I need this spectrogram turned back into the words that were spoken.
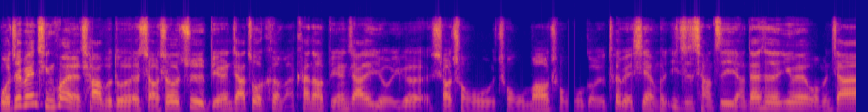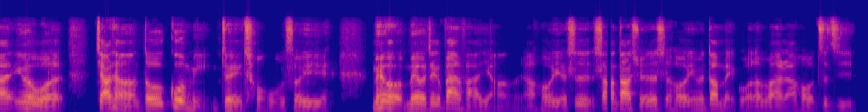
我这边情况也差不多。小时候去别人家做客嘛，看到别人家里有一个小宠物，宠物猫、宠物狗，就特别羡慕，一直想自己养。但是因为我们家，因为我家长都过敏对宠物，所以没有没有这个办法养。然后也是上大学的时候，因为到美国了嘛，然后自己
